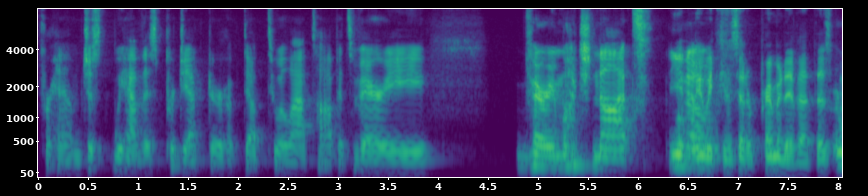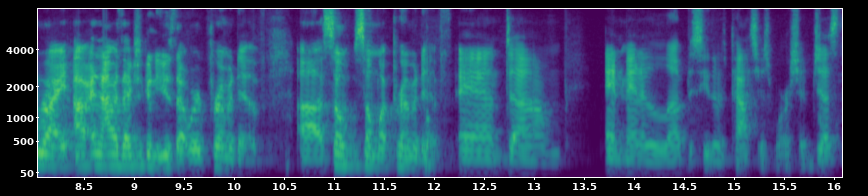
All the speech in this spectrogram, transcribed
for him. Just we have this projector hooked up to a laptop. It's very very much not you well, know we would consider primitive at this point. Right. I, and i was actually going to use that word primitive uh, so, somewhat primitive. And um, and man, I love to see those pastors worship. Just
